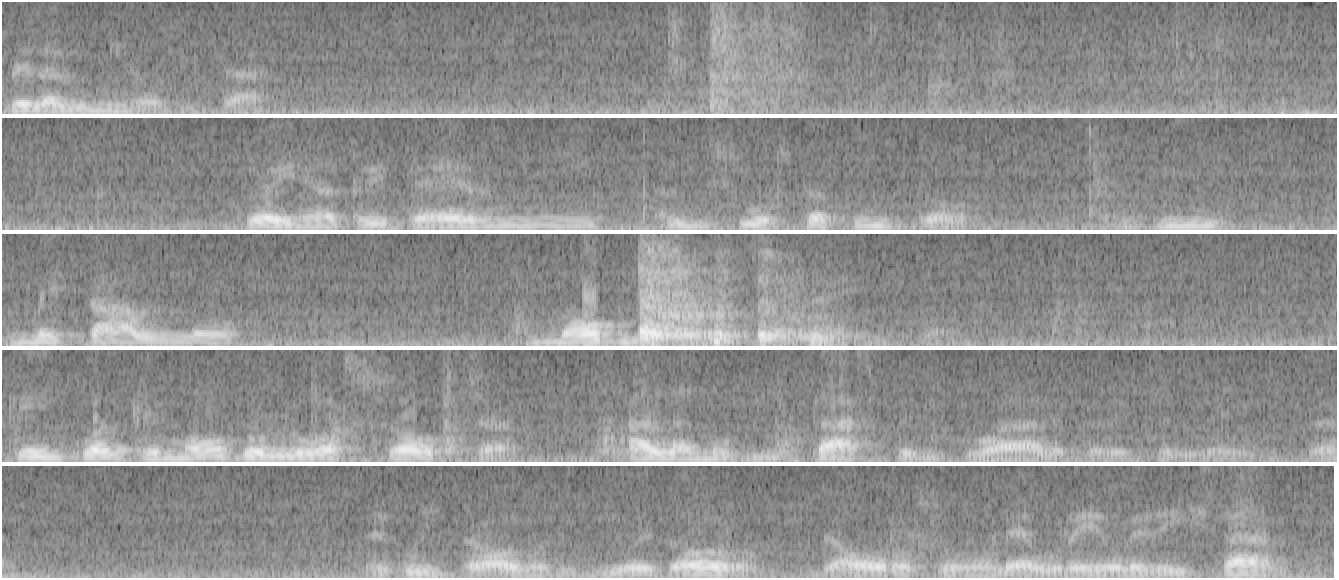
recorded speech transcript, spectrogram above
della luminosità. Cioè in altri termini il suo statuto di metallo nobile che in qualche modo lo associa alla nobiltà spirituale per eccellenza, per cui il trono di Dio è d'oro, d'oro sono le aureole dei santi.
